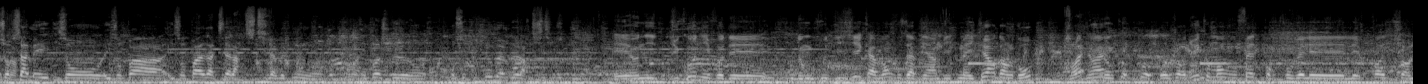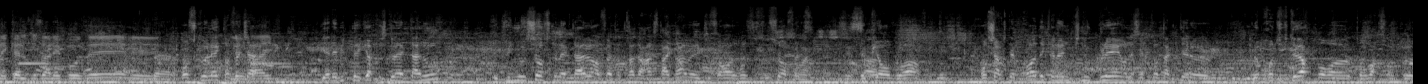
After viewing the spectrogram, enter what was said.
sur ça, mais ils ont, ils ont pas, ils ont pas d'accès à l'artistique avec nous. On, on s'occupe nous-mêmes de l'artistique. Et du coup, au niveau des. Donc, vous disiez qu'avant vous aviez un beatmaker dans le groupe. Ouais. Donc, au- aujourd'hui, comment vous faites pour trouver les, les prods sur lesquels vous allez poser les... On se connecte. En fait, il y y, a des beatmakers qui se connectent à nous. Et puis nous aussi, on se connecte à eux en fait à travers Instagram et les différents réseaux sociaux en fait. Ouais, c'est et ça. puis on voit, on cherche des prods, dès qu'il y en a une qui nous plaît, on essaie de contacter le, le producteur pour, euh, pour voir si on peut,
